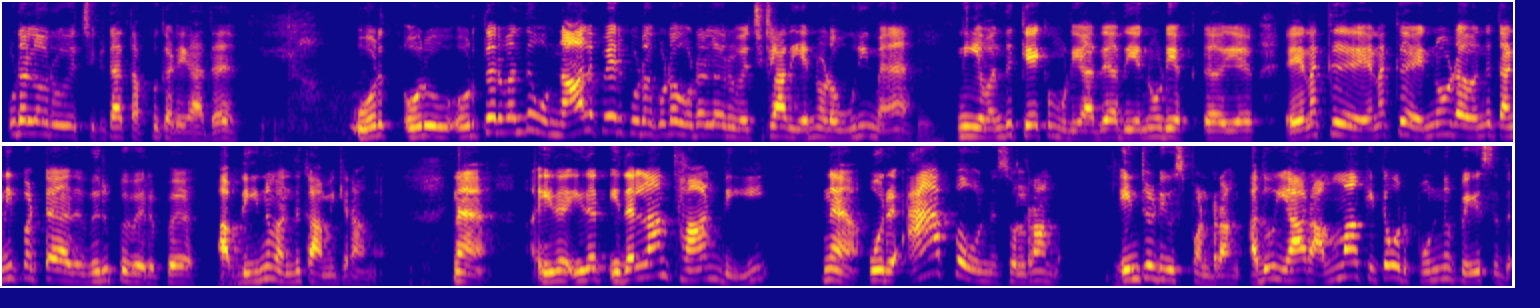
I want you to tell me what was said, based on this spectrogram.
உடல் உறவு வச்சுக்கிட்டா தப்பு கிடையாது. ஒரு ஒரு ஒருத்தர் வந்து நாலு பேர் கூட கூட உடல் உறவு வச்சுக்கலாம். அது என்னோட உரிமை. நீங்க வந்து கேட்க முடியாது. அது என்னுடைய எனக்கு எனக்கு என்னோட வந்து தனிப்பட்ட அது விருப்பு வெறுப்பு அப்படின்னு வந்து காமிக்கிறாங்க. இத இத இதெல்லாம் தாண்டி ஒரு ஆப்பை ஒண்ணு சொல்றாங்க. இன்ட்ரடியூஸ் பண்றாங்க. அதுவும் யார்? அம்மா கிட்ட ஒரு பொண்ணு பேசுது.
